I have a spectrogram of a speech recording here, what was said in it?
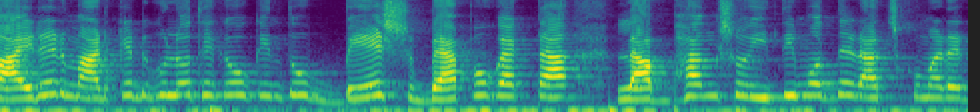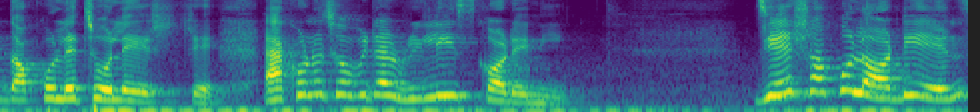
বাইরের মার্কেটগুলো থেকেও কিন্তু বেশ ব্যাপক একটা লাভ্যাংশ ইতিমধ্যে রাজকুমারের দখলে চলে এসছে। এখনও ছবিটা রিলিজ করেনি। যে সকল অডিয়েন্স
